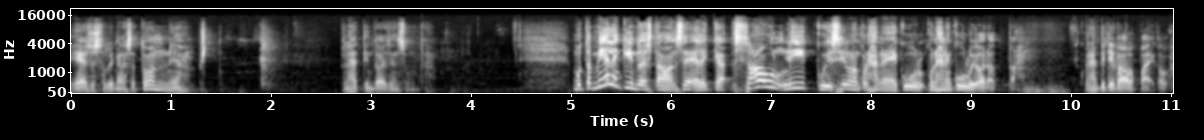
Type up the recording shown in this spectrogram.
Jeesus oli menossa tonnia. Me lähdettiin toisen suuntaan. Mutta mielenkiintoista on se, eli Saul liikkui silloin, kun hänen, ei kuulu, kun hänen kuului odottaa. Kun hän piti vaan olla paikalla.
